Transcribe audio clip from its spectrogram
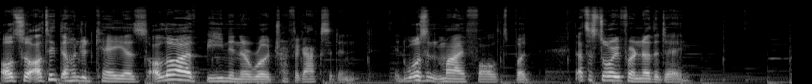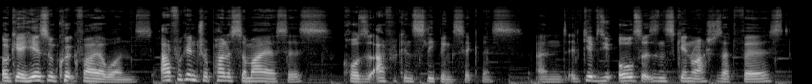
Also, I'll take the 100k as although I've been in a road traffic accident, it wasn't my fault, but that's a story for another day. Okay, here's some quickfire ones. African trypanosomiasis causes African sleeping sickness, and it gives you ulcers and skin rashes at first,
